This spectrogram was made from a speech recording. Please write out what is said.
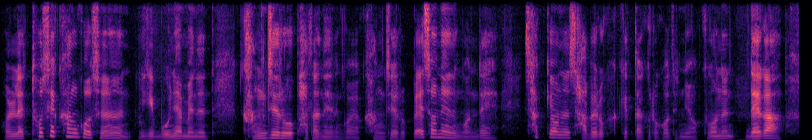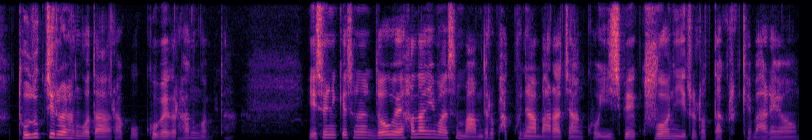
원래 토색한 것은 이게 뭐냐면은 강제로 받아내는 거예요. 강제로 뺏어내는 건데 사개오는 4배로 갚겠다 그러거든요. 그거는 내가 도둑질을 한 거다라고 고백을 하는 겁니다. 예수님께서는 너 왜 하나님 말씀 마음대로 바꾸냐 말하지 않고 이 집에 구원이 이르렀다 그렇게 말해요.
